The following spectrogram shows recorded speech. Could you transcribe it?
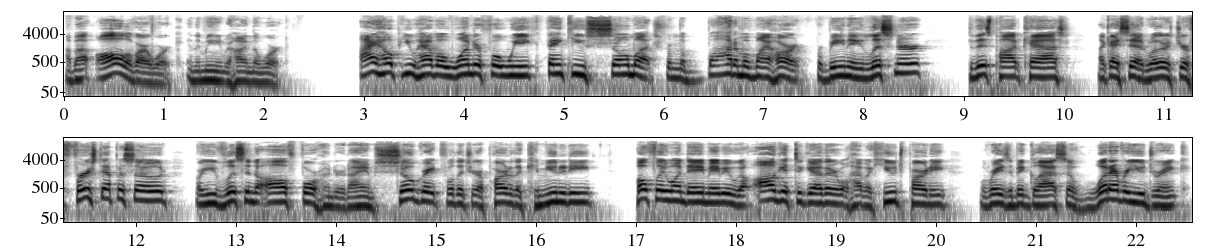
about all of our work and the meaning behind the work. I hope you have a wonderful week. Thank you so much from the bottom of my heart for being a listener to this podcast. Like I said, whether it's your first episode or you've listened to all 400, I am so grateful that you're a part of the community. Hopefully, one day, maybe we'll all get together, we'll have a huge party, we'll raise a big glass of whatever you drink,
